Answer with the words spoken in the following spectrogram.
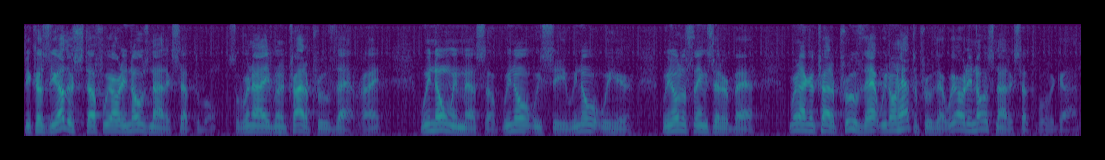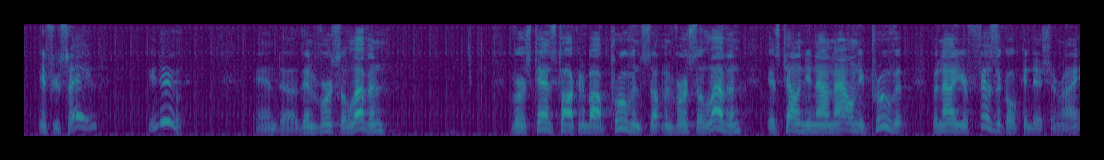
Because the other stuff we already know is not acceptable. So we're not even going to try to prove that, right? We know when we mess up. We know what we see. We know what we hear. We know the things that are bad. We're not going to try to prove that. We don't have to prove that. We already know it's not acceptable to God. If you're saved, you do. And uh, then verse 11 Verse 10 is talking about proving something. Verse 11 is telling you now not only prove it, but now your physical condition, right?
